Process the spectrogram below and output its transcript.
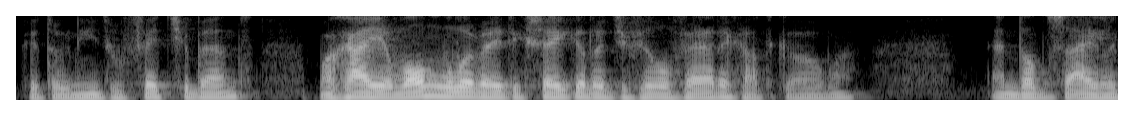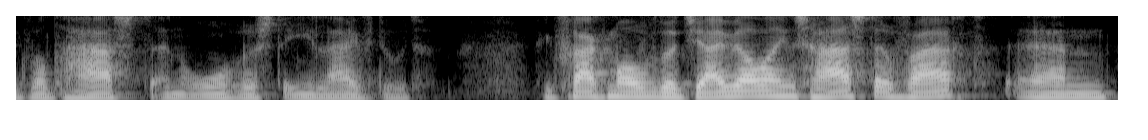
Ik weet ook niet hoe fit je bent. Maar ga je wandelen, weet ik zeker dat je veel verder gaat komen. En dat is eigenlijk wat haast en onrust in je lijf doet. Ik vraag me of dat jij wel eens haast ervaart. En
